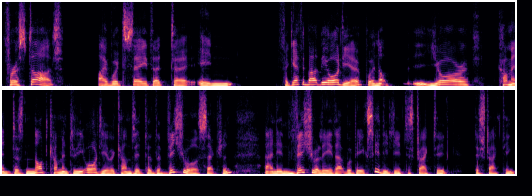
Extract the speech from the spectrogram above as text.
for a start, I would say that uh, in forget about the audio. We're not your comment does not come into the audio; it comes into the visual section, and in visually that would be exceedingly distracted, distracting,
